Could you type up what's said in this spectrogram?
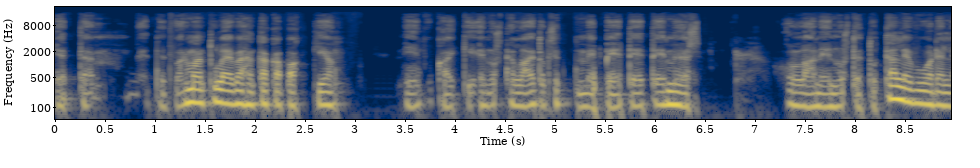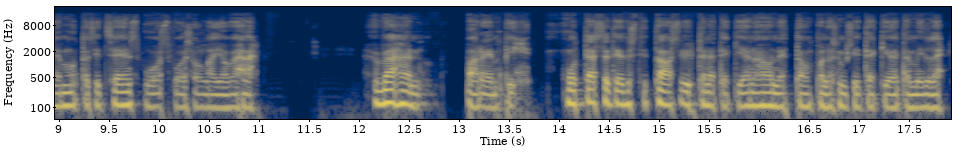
että, että nyt varmaan tulee vähän takapakkia, niin kuin kaikki ennustelaitokset, me PTT myös ollaan ennustettu tälle vuodelle, mutta sitten se ensi vuosi voisi olla jo vähän, vähän parempi. Mutta tässä tietysti taas yhtenä tekijänä on, että on paljon sellaisia tekijöitä, mille –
